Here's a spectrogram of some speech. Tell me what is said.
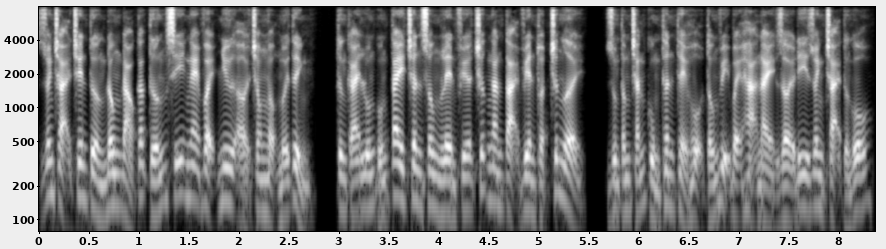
Doanh trại trên tường đông đảo các tướng sĩ nghe vậy như ở trong ngộng mới tỉnh từng cái luống cuống tay chân sông lên phía trước ngăn tại viên thuật trước người, dùng tấm chắn cùng thân thể hộ tống vị bệ hạ này rời đi doanh trại tường gỗ.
